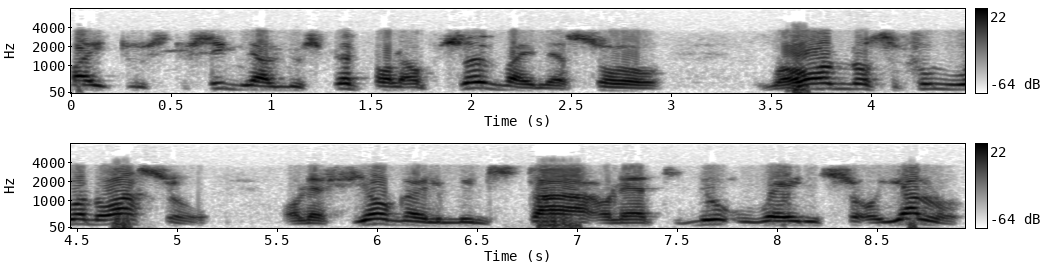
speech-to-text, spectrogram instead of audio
mai tusitusiga a le newspepa o le observer i le aso ua ono sefulu ono aso o le fioga i le minstar o le atinu'u wayne so'oialo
